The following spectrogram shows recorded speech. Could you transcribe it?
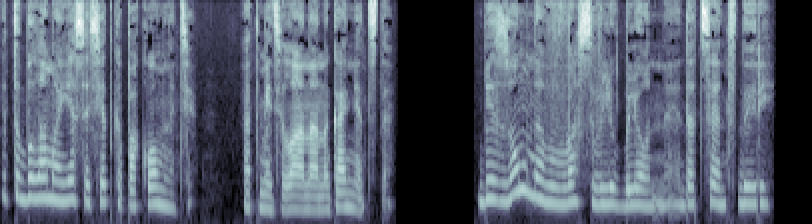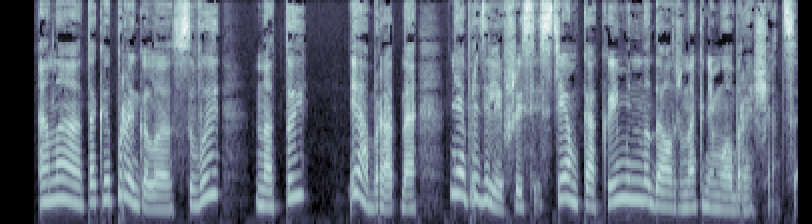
«Это была моя соседка по комнате», — отметила она наконец-то. «Безумно в вас влюбленная, доцент Дерри». Она так и прыгала с «вы» на «ты» и обратно, не определившись с тем, как именно должна к нему обращаться.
